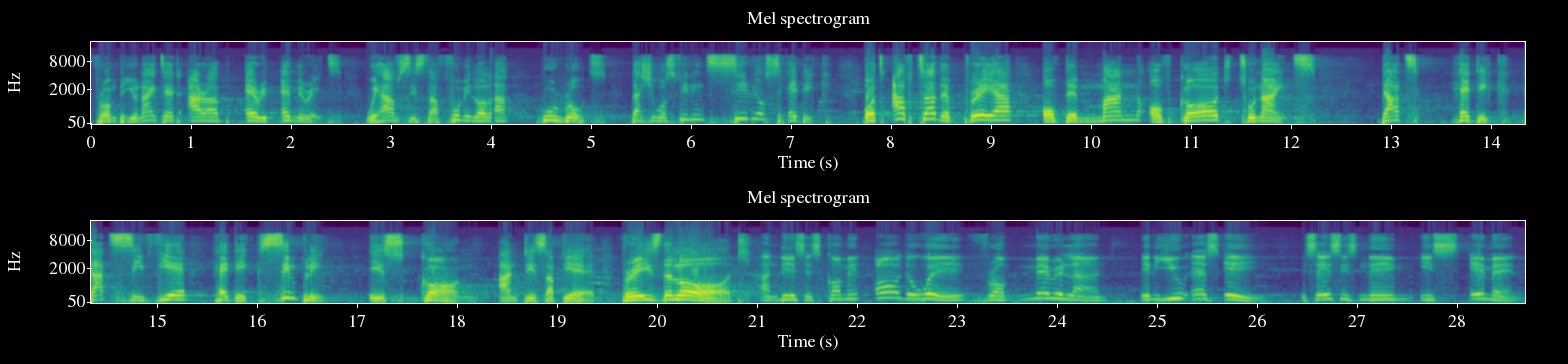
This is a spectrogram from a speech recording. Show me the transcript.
from the United Arab Emirates. We have Sister Fumilola who wrote that she was feeling serious headache. But after the prayer of the man of God tonight, that headache, that severe headache simply is gone and disappeared. Praise the Lord. And this is coming all the way from Maryland in USA. He says his name is Amen.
